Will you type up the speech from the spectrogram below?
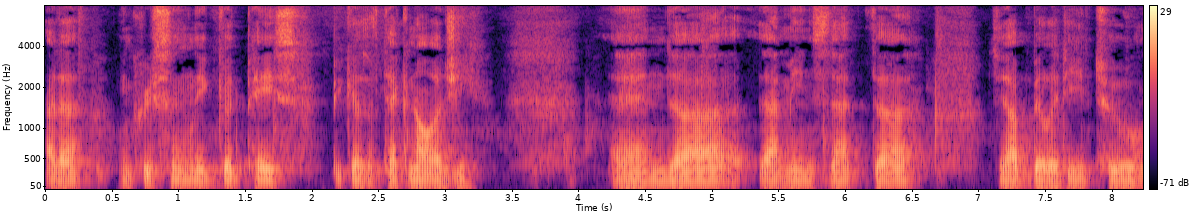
at an increasingly good pace because of technology, and uh, that means that uh, the ability to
